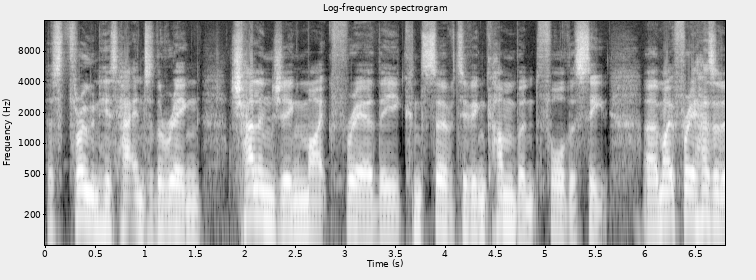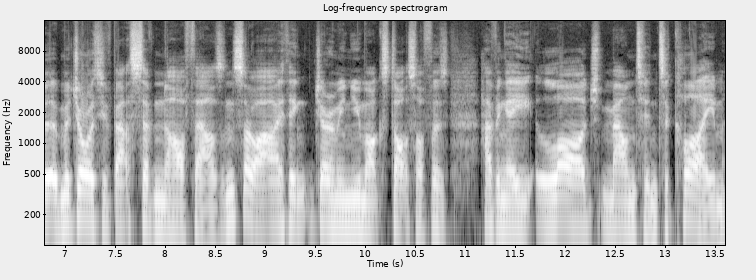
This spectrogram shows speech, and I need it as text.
has thrown his hat into the ring, challenging Mike Freer, the Conservative incumbent for the seat. Uh, Mike Freer has a majority of about 7,500, so I think Jeremy Newmark starts off as having a large mountain to climb.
